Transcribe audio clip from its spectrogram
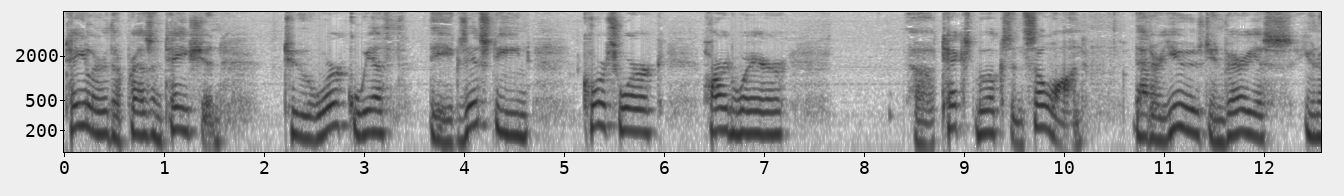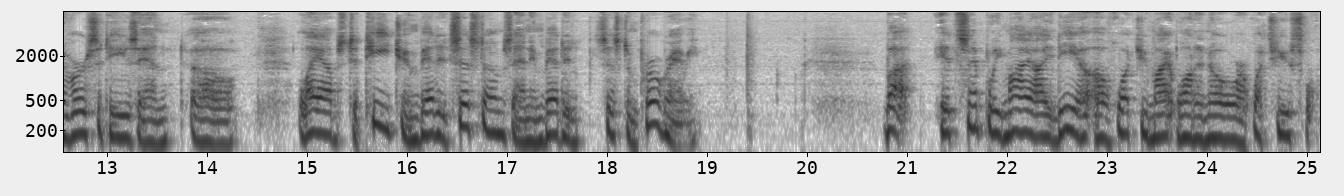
tailor the presentation to work with the existing coursework, hardware, uh, textbooks, and so on that are used in various universities and uh, labs to teach embedded systems and embedded system programming. But it's simply my idea of what you might want to know or what's useful.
